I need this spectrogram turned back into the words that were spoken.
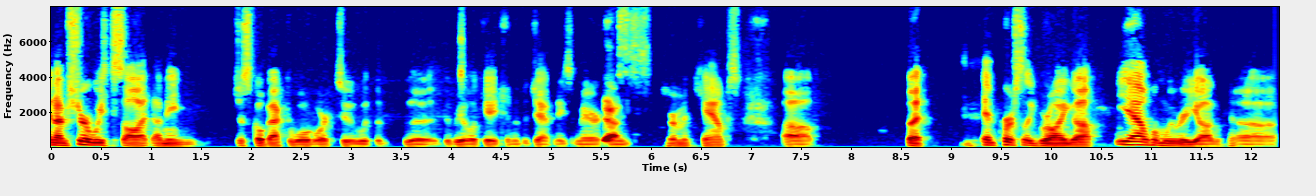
and I'm sure we saw it. I mean, just go back to World War II with the, the, the relocation of the Japanese American Yes. internment camps. Uh, but, and personally growing up, yeah, when we were young, uh,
